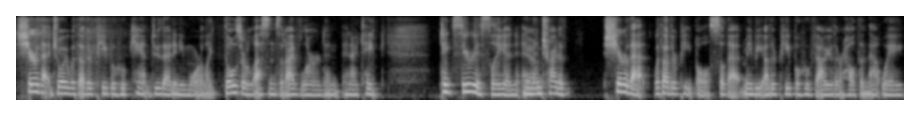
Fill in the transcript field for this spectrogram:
share that joy with other people who can't do that anymore. Like those are lessons that I've learned and, and I take take seriously and, and Yeah. then try to share that with other people so that maybe other people who value their health in that way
